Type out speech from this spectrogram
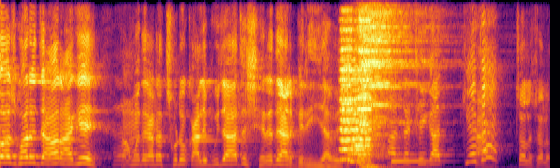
দশ ঘরে যাওয়ার আগে আমাদের একটা ছোট কালী পূজা আছে সেরে দেয় আর বেরিয়ে যাবে। আচ্ছা ঠিক আছে। কি আছে চলো চলো।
